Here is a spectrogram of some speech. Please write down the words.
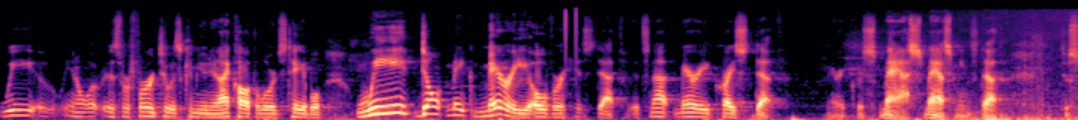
We, you know, what is referred to as communion. I call it the Lord's table. We don't make merry over his death. It's not Merry Christ's death. Merry Christmas. Mass. Mass means death. Just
